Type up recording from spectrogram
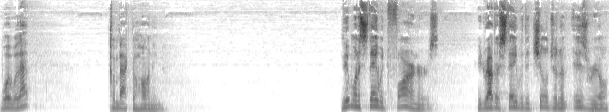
Boy, will that come back to haunt him. He didn't want to stay with foreigners. He'd rather stay with the children of Israel,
